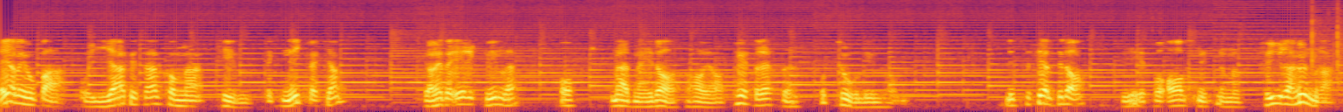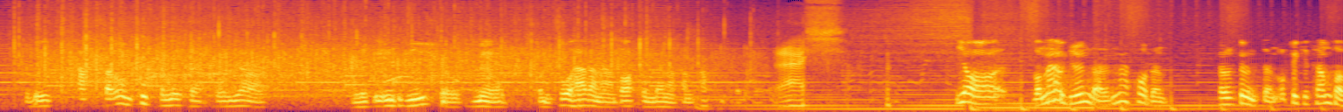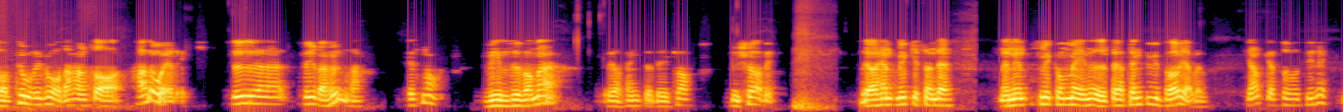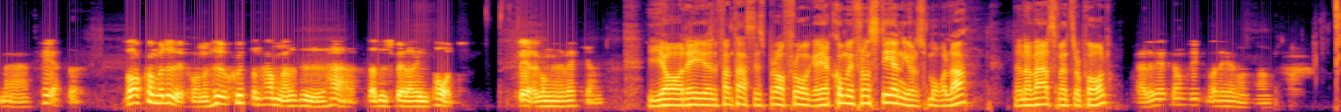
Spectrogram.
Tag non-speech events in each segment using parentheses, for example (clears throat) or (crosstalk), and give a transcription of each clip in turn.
Hej allihopa och hjärtligt välkomna till Teknikveckan. Jag heter Erik Bille och med mig idag så har jag Peter Esse och Tor Lindholm. Lite speciellt idag. Vi är på avsnitt nummer 400. Så vi kastar om korten lite och gör en liten intervjushow med de två herrarna bakom denna fantastiska Äsch! (laughs) Jag var med och grundade den här podden för en stund sedan och fick ett samtal av Tor igår där han sa Hallå Erik! Du, eh, 400. Det är snart. Vill du vara med? Jag tänkte, det är klart. Nu kör vi. Det har hänt mycket sedan dess. Men inte så mycket om mig nu, så jag tänkte vi börjar väl ganska så direkt med Peter. Var kommer du ifrån och hur sjutton hamnade du här, där du spelar in podd flera gånger i veckan? Ja, det är ju en fantastiskt bra fråga. Jag kommer från Stengölsmåla. Denna världsmetropol. Ja, det vet jag inte riktigt vad det är någonstans.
